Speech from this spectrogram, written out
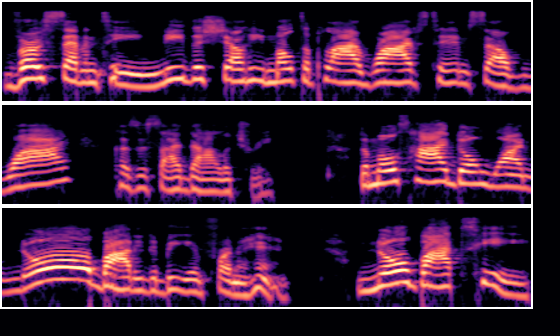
Verse 17, neither shall he multiply wives to himself. Why? Because it's idolatry. The Most High don't want nobody to be in front of him. Nobody,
